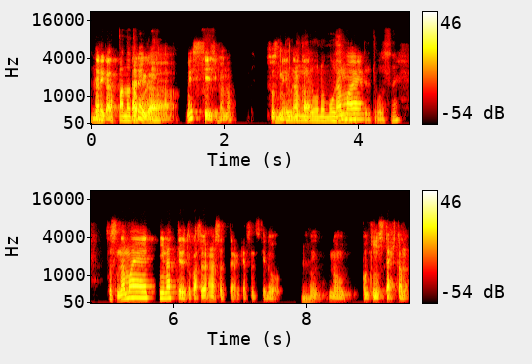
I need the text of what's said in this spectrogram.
ん。誰が、ね誰が、メッセージかな？そうですね、なんか、緑色の文字になってるってことですね。そうです名前になってるとかそういう話だったような気がするんですけど、うんの募金した人の。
